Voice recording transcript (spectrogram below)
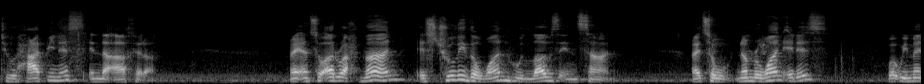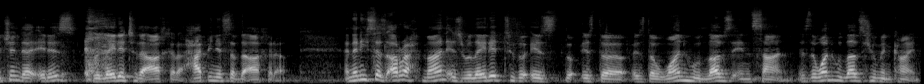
to happiness in the akhirah. Right? And so Ar-Rahman is truly the one who loves insan. Right? So number one, it is what we mentioned that it is related to the akhirah, happiness of the akhirah. And then he says Ar-Rahman is related to the is the is the is the one who loves insan, is the one who loves humankind.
